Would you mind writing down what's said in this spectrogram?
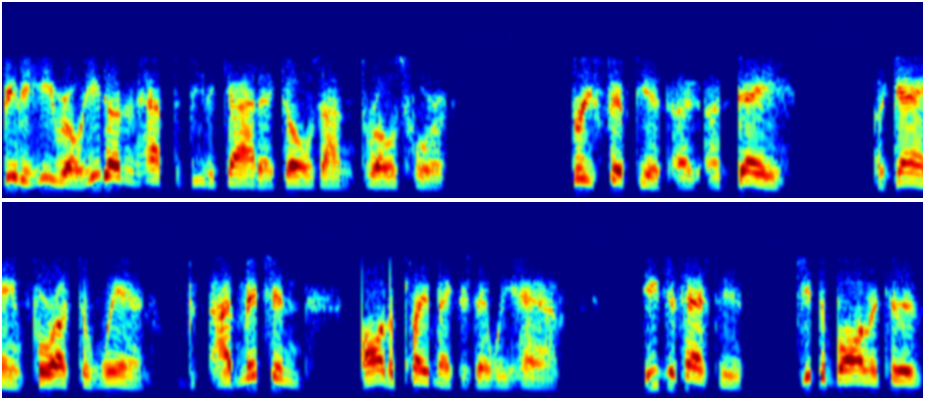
be the hero. He doesn't have to be the guy that goes out and throws for 350 a, a day a game for us to win. I mentioned all the playmakers that we have. He just has to get the ball into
